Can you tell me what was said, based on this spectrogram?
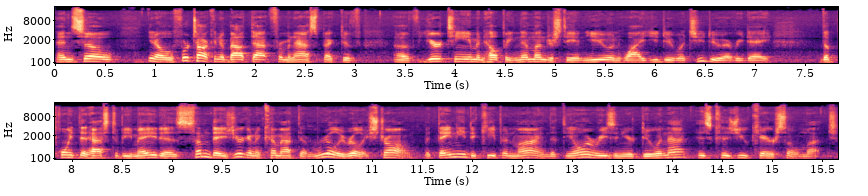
And so, you know, if we're talking about that from an aspect of of your team and helping them understand you and why you do what you do every day, the point that has to be made is some days you're going to come at them really, really strong, but they need to keep in mind that the only reason you're doing that is because you care so much,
